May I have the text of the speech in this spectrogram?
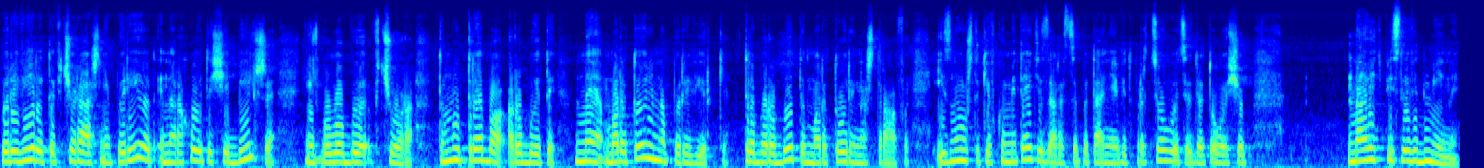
перевірите вчорашній період і нарахуєте ще більше, ніж було би вчора. Тому треба робити не мораторій на перевірки, треба робити мораторій на штрафи. І знову ж таки в комітеті зараз це питання відпрацьовується для того, щоб навіть після відміни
